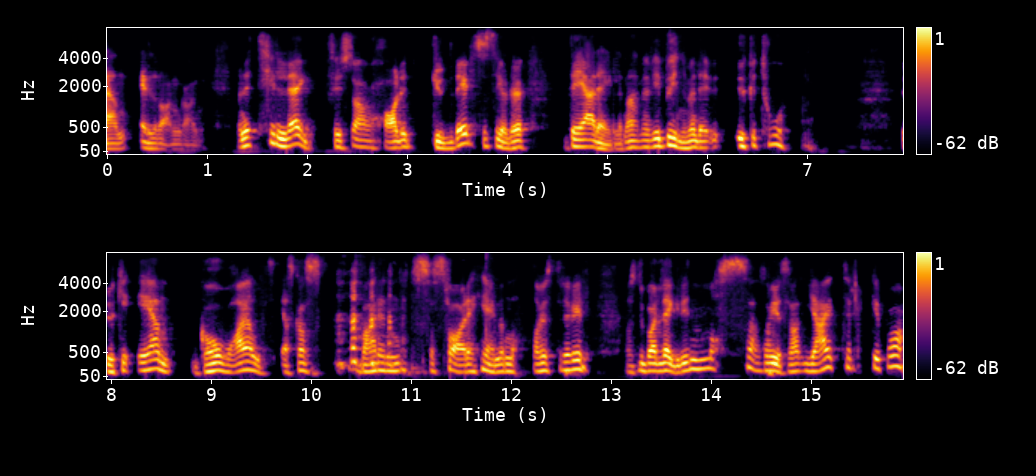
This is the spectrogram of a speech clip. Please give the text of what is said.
en eller annen gang. Men i tillegg, hvis du har litt goodwill, så sier du det er reglene. Men vi begynner med det uke to. Uke én, go wild. Jeg skal være nødt til å svare hele natta hvis dere vil. Altså, du bare legger inn masse som viser at jeg trykker på.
